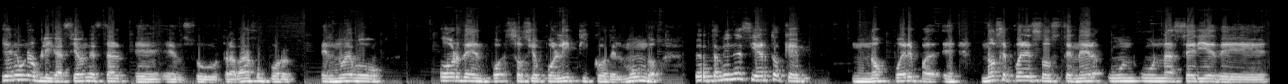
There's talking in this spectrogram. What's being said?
tiene una obligación de estar eh, en su trabajo por el nuevo orden sociopolítico del mundo. Pero también es cierto que no, puede, eh, no se puede sostener una serie de,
